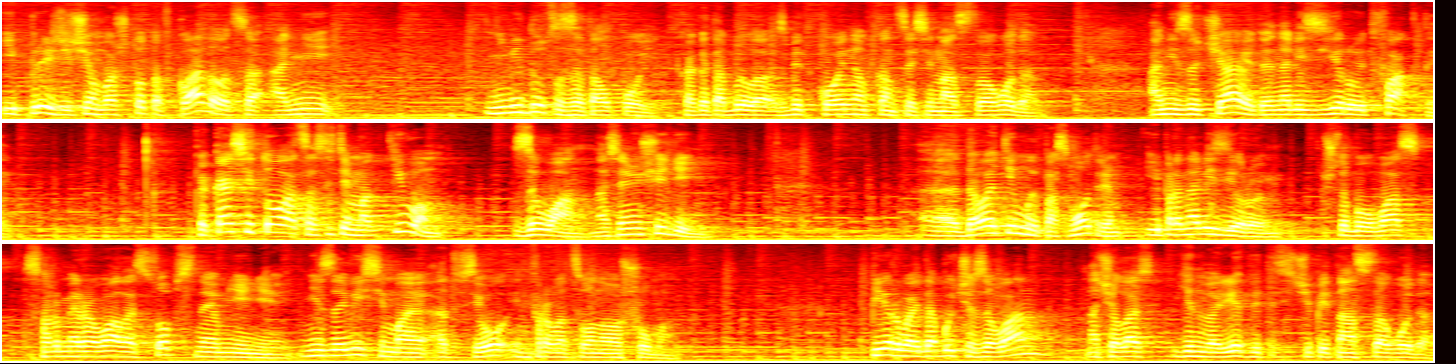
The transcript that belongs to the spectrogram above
И прежде чем во что-то вкладываться, они не ведутся за толпой, как это было с биткоином в конце 2017 года. Они изучают и анализируют факты. Какая ситуация с этим активом The One на сегодняшний день? Э, давайте мы посмотрим и проанализируем, чтобы у вас сформировалось собственное мнение, независимое от всего информационного шума. Первая добыча One началась в январе 2015 года.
